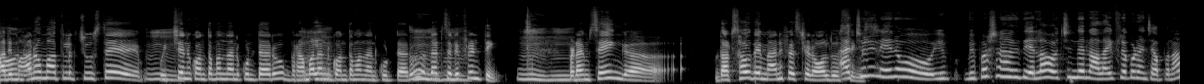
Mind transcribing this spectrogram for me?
అది. మానవ మాతలకు చూస్తే పిచ్చని కొంతమంది అనుకుంటారు భ్రమలని కొంతమంది అనుకుంటారు. That's different thing. But I'm saying that's how they manifested all those actually నేను విపర్శన అనేది ఎలా వచ్చిందో నా లైఫ్లో కూడా నేను చెప్పనా?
